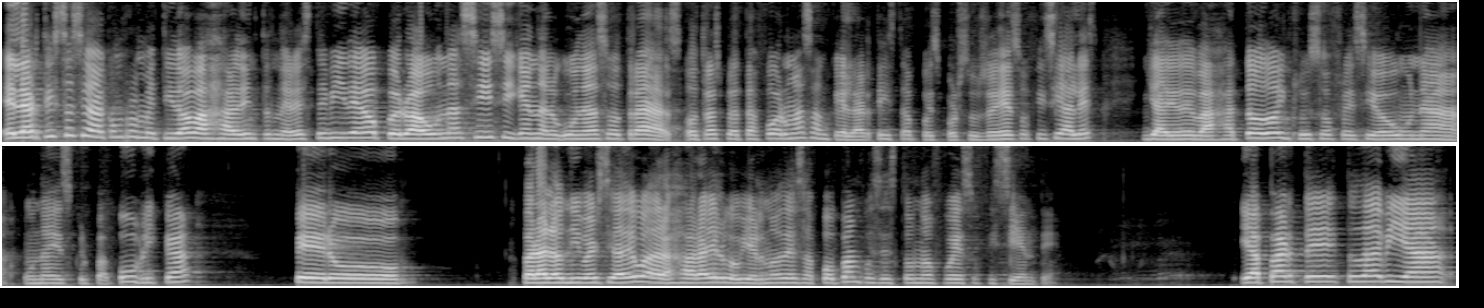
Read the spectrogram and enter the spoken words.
El artista se ha comprometido a bajar de internet este video, pero aún así siguen algunas otras, otras plataformas, aunque el artista, pues por sus redes oficiales, ya dio de baja todo, incluso ofreció una, una disculpa pública, pero para la Universidad de Guadalajara y el gobierno de Zapopan, pues esto no fue suficiente. Y aparte, todavía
